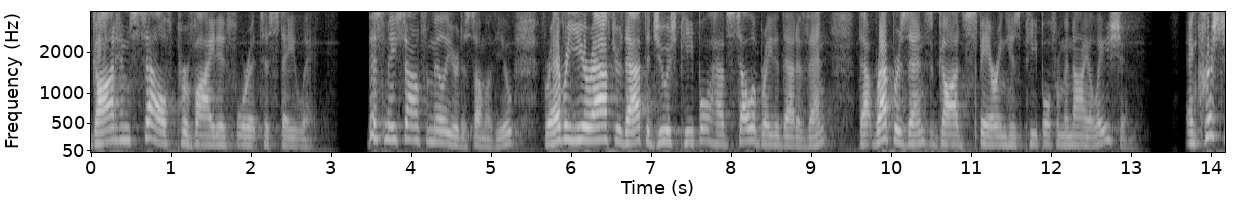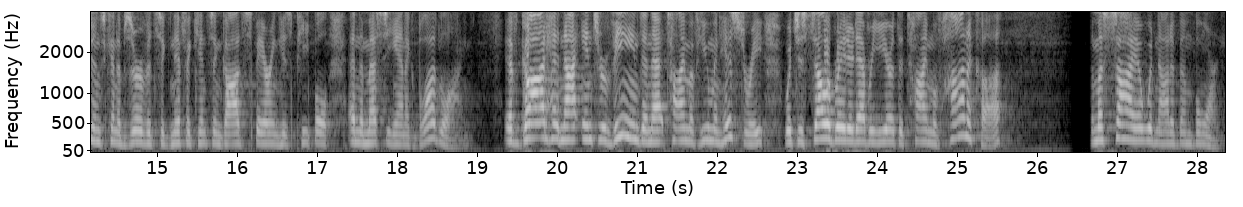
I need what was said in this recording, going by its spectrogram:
God Himself provided for it to stay lit. This may sound familiar to some of you. For every year after that, the Jewish people have celebrated that event that represents God sparing his people from annihilation. And Christians can observe its significance in God sparing his people and the messianic bloodline. If God had not intervened in that time of human history, which is celebrated every year at the time of Hanukkah, the Messiah would not have been born.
